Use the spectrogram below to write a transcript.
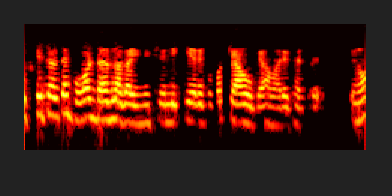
उसके चलते बहुत डर लगा इनिशियली कि अरे पापा क्या हो गया हमारे घर पे? यू नो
